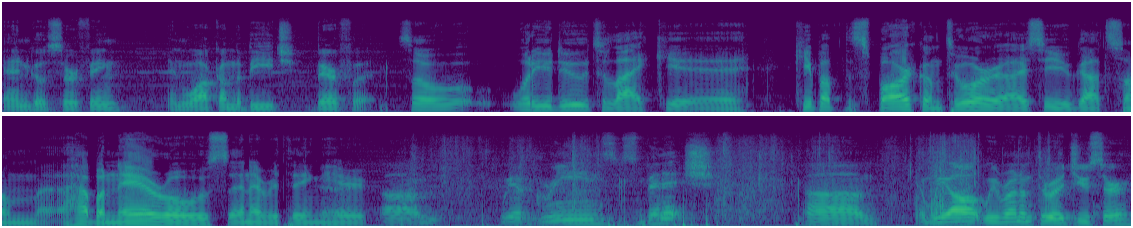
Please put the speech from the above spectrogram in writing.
and go surfing and walk on the beach barefoot. So, what do you do to like uh, keep up the spark on tour? I see you got some habaneros and everything here. Um, we have greens, spinach, um, and we all we run them through a juicer.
